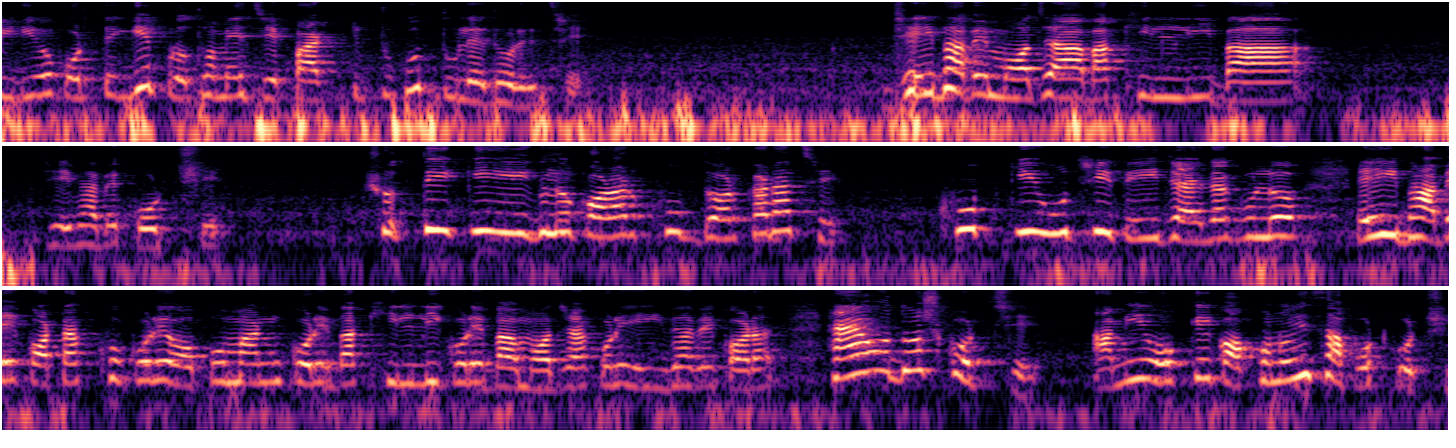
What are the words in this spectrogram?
ভিডিও করতে গিয়ে প্রথমে যে পার্টটুকু তুলে ধরেছে। যেইভাবে মজা বা খিল্লি বা যেইভাবে করছে, সত্যি কি এইগুলো করার খুব দরকার আছে? খুব কি উচিত এই জায়গাগুলো এইভাবে কটাক্ষ করে, অপমান করে বা খিল্লি করে বা মজা করে এইভাবে করার? হ্যাঁ ও দোষ করছে। আমি ওকে কখনোই সাপোর্ট করছি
